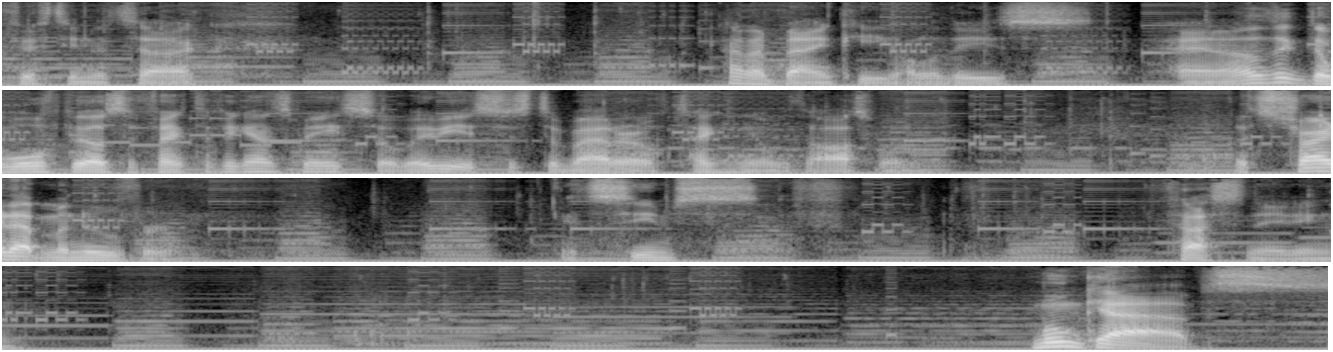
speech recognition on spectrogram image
15 attack. Kind of banky, all of these. And I don't think the Wolf Beil is effective against me, so maybe it's just a matter of tanking him with Oswin. Let's try that maneuver. It seems fascinating. Moon calves.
